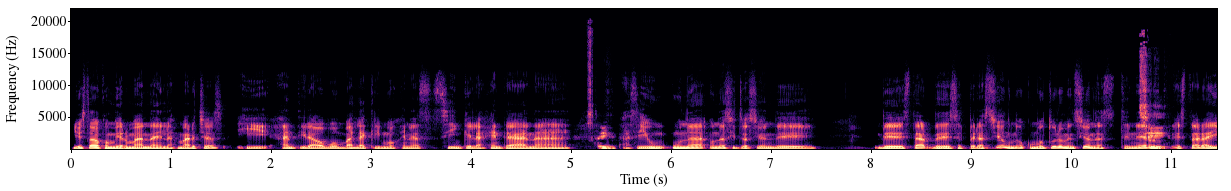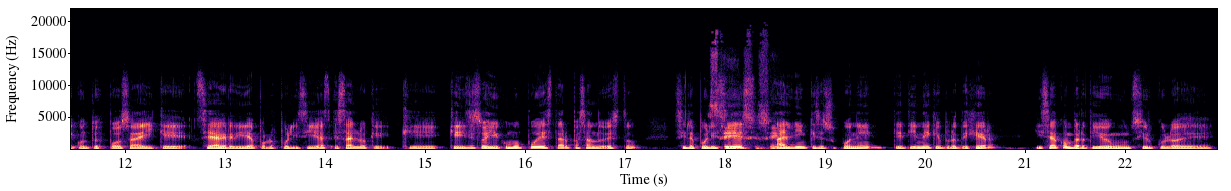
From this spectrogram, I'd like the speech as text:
Yo he estado con mi hermana en las marchas y han tirado bombas lacrimógenas sin que la gente haga nada. Así una, una situación de, de, estar, de desesperación, ¿no? Como tú lo mencionas, tener, estar ahí con tu esposa y que sea agredida por los policías es algo que, que, dices, oye, ¿cómo puede estar pasando esto si la policía es alguien que se supone te tiene que proteger y se ha convertido en un círculo de,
